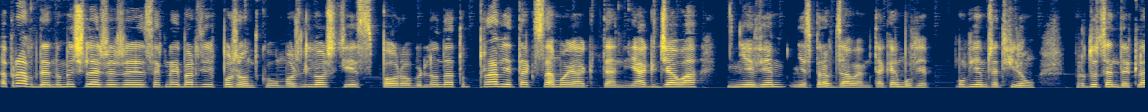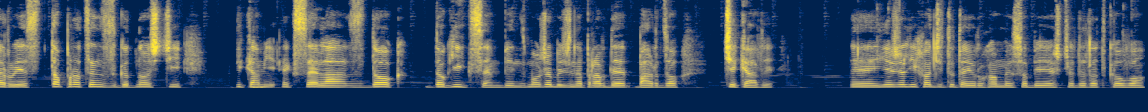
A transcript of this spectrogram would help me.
Naprawdę, no myślę, że, że jest jak najbardziej w porządku. Możliwości jest sporo. Wygląda to prawie tak samo jak ten. Jak działa, nie wiem, nie sprawdzałem. Tak jak mówię, mówiłem przed chwilą, producent deklaruje 100% zgodności z plikami Excela z doc docxem, więc może być naprawdę bardzo ciekawie. Jeżeli chodzi tutaj, uruchommy sobie jeszcze dodatkowo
